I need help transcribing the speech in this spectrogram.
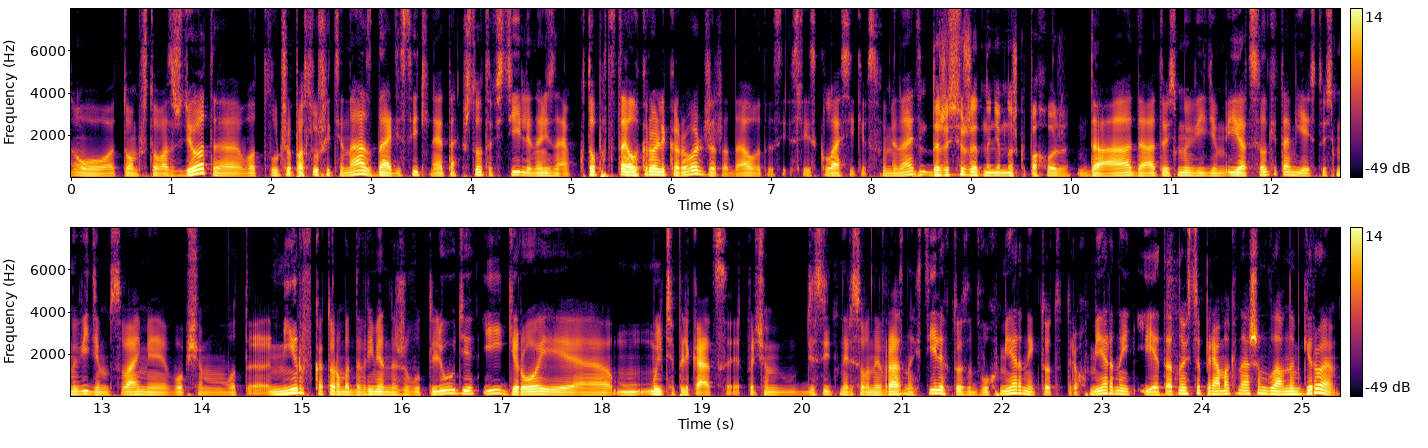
о том, что вас ждет. Э, Вот лучше послушайте нас. Да, действительно, это что-то в стиле, ну не знаю, кто подставил кролика Роджера, да, вот если из классики вспоминать. Даже сюжетно немножко похоже. Да, да, то есть мы видим, и отсылки там есть, то есть мы видим с вами, в общем, вот э, мир, в котором одновременно живут люди и герои мультипликации, причем действительно нарисованные в разных стилях, кто-то двухмерный, кто-то трехмерный, и это относится прямо к нашим главным героям.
